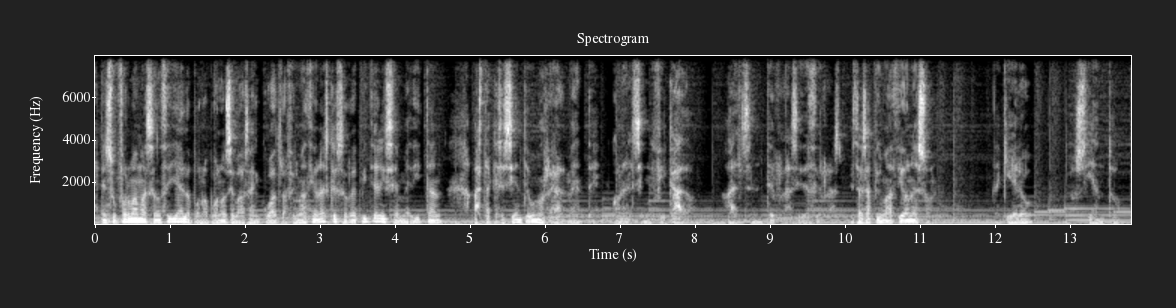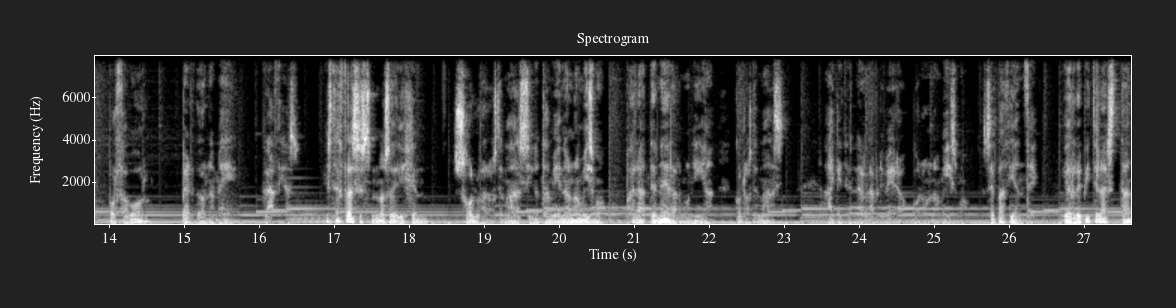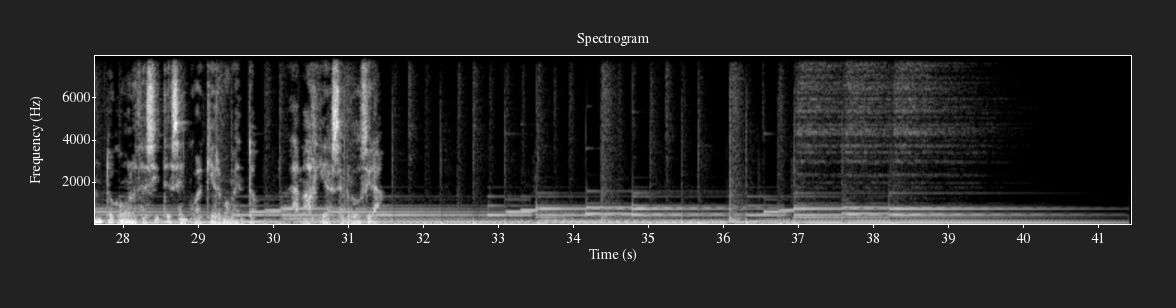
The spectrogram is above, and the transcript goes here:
En su forma más sencilla, el Oponopono se basa en cuatro afirmaciones que se repiten y se meditan hasta que se siente uno realmente con el significado al sentirlas y decirlas. Estas afirmaciones son te quiero, lo siento, por favor, perdóname, gracias. Estas frases no se dirigen solo a los demás, sino también a uno mismo. Para tener armonía con los demás, hay que tenerla primero con uno mismo. Sé paciente y repítelas tanto como necesites en cualquier momento. La magia se producirá.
